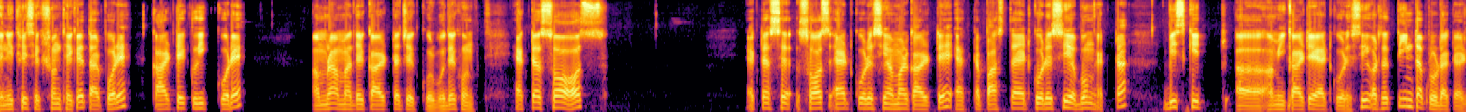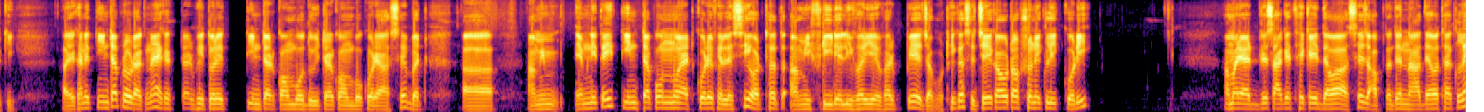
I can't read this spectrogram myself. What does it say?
এনি থ্রি সেকশন থেকে। তারপরে কার্টে ক্লিক করে আমরা আমাদের কার্ডটা চেক করব। দেখুন, একটা সস একটা সস অ্যাড করেছি আমার কার্টে একটা পাস্তা অ্যাড করেছি এবং একটা বিস্কিট আমি কার্টে অ্যাড করেছি, অর্থাৎ তিনটা প্রোডাক্ট আর কি। আর এখানে তিনটা প্রোডাক্ট না এক একটার ভিতরে তিনটার কম্বো দুইটার কম্বো করে আসে বাট আমি এমনিতেই তিনটা পণ্য অ্যাড করে ফেলেছি, অর্থাৎ আমি ফ্রি ডেলিভারি এবার পেয়ে যাব, ঠিক আছে? চেক আউট অপশনে ক্লিক করি। আমার অ্যাড্রেস আগে থেকেই দেওয়া আছে, যে আপনাদের না দেওয়া থাকলে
